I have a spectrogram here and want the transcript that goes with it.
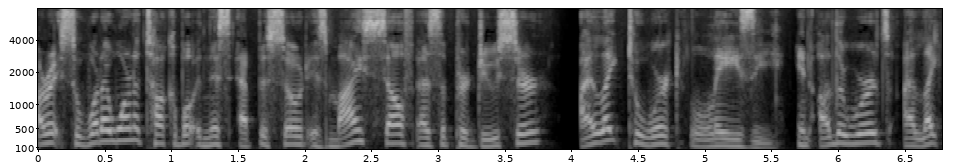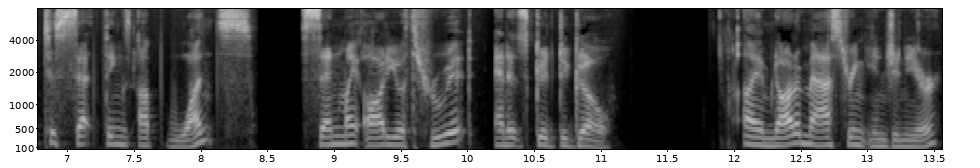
All right, so what I want to talk about in this episode is myself as the producer. I like to work lazy. In other words, I like to set things up once, send my audio through it, and it's good to go. I am not a mastering engineer.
